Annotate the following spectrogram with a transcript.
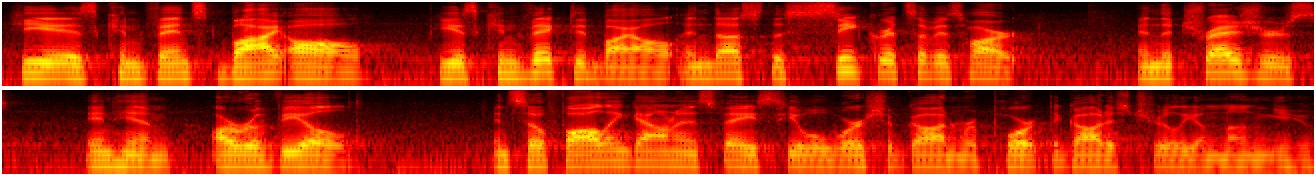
he is convinced by all, he is convicted by all, and thus the secrets of his heart and the treasures in him are revealed. And so, falling down on his face, he will worship God and report that God is truly among you.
